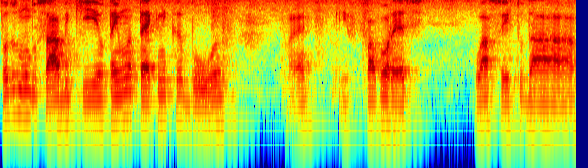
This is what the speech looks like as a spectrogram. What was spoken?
Todo mundo sabe que eu tenho uma técnica boa, né? Que favorece o acerto da,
